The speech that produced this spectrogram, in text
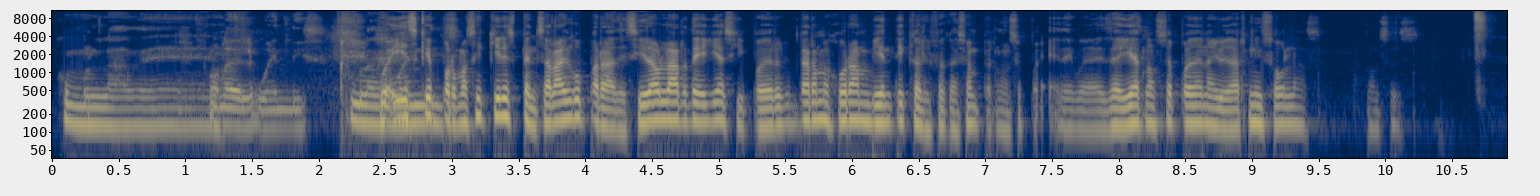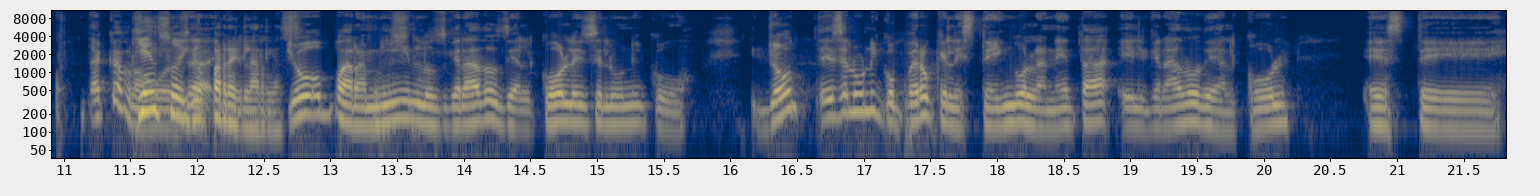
Como la de. Como la del Wendy's. como la de Güey, es que por más que quieres pensar algo para decir, hablar de ellas y poder dar mejor ambiente y calificación, pero no se puede, güey. Desde ellas no se pueden ayudar ni solas. Entonces, Está cabrón, ¿quién soy o sea, yo para arreglarlas? Yo, para Por mí, eso. los grados de alcohol es el único. Yo, es el único pero que les tengo, la neta. El grado de alcohol, este.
